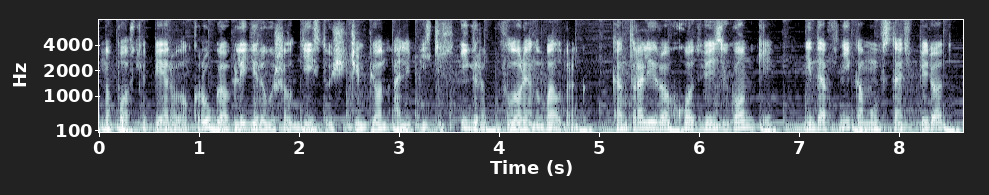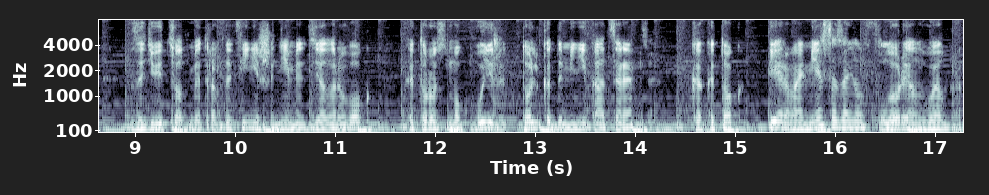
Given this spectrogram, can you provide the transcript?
Но после первого круга в лидеры вышел действующий чемпион Олимпийских игр Флориан Уэлбрак. Контролируя ход весь гонки, не дав никому встать вперед, за 900 метров до финиша немец сделал рывок, который смог выдержать только Доминика Ацерензе. Как итог, первое место занял Флориан Уэлбрак,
